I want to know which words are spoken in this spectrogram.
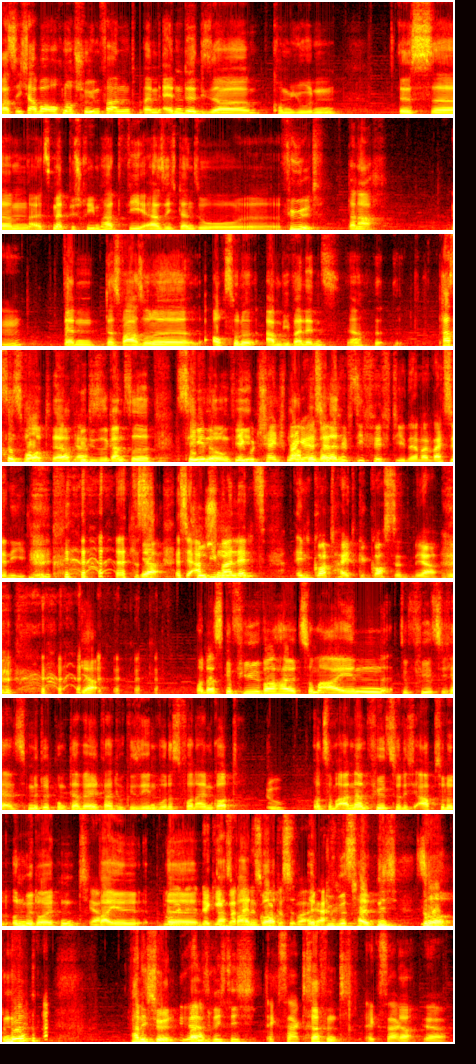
Was ich aber auch noch schön fand beim Ende dieser Commune, ist, ähm, als Matt beschrieben hat, wie er sich dann so äh, fühlt danach. Mhm. Denn das war so eine, auch so eine Ambivalenz, ja. Passendes Wort, ja, für Ja. diese ganze Szene irgendwie. Ja gut, Changebringer ist ja Ambivalenz. 50-50, ne? Man weiß ja nie. das Ja, ist ja Ambivalenz in Gottheit gegossen, ja. Ja. Und das Gefühl war halt zum einen, du fühlst dich als Mittelpunkt der Welt, weil du gesehen wurdest von einem Gott. Du? Und zum anderen fühlst du dich absolut unbedeutend, Ja. weil Du in äh, das war ein Gott war, und ja. du bist halt nicht so, ne? Fand ich schön. Ja. Fand ich richtig Exakt. treffend. Exakt, ja.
